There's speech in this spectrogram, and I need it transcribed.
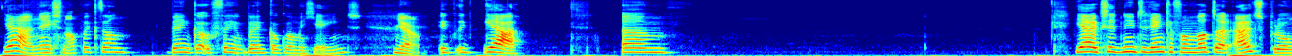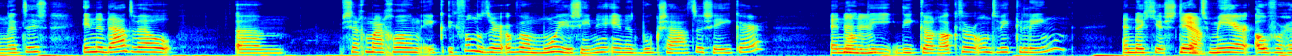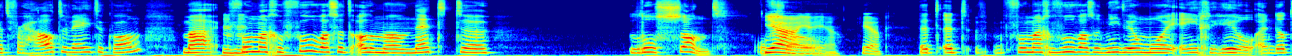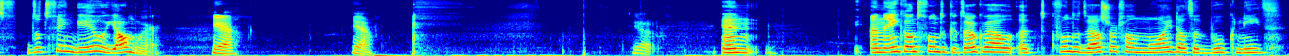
Ja, nee, snap ik dan. Ben ik ook, vind, ben ik ook wel met je eens. Ja. Ik, ik ja. Ehm. ja, ik zit nu te denken van wat er uitsprong. Het is inderdaad wel, ehm, zeg maar gewoon, ik, ik vond dat er ook wel mooie zinnen in het boek zaten, zeker. En dan Mhm. die, die karakterontwikkeling. En dat je steeds meer over het verhaal te weten kwam. Maar Mhm. voor mijn gevoel was het allemaal net te los zand. of Ja, ja, ja, ja. Het, het, voor mijn gevoel was het niet heel mooi één geheel. En dat, dat vind ik heel jammer. Ja. Ja. Ja. En aan de ene kant vond ik het ook wel... Het, ik vond het wel een soort van mooi dat het boek niet...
